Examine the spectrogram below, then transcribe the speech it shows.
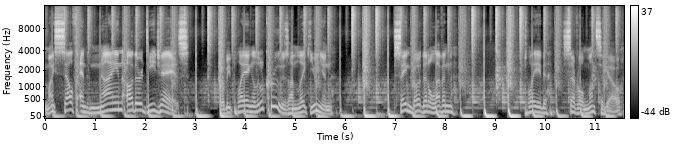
Myself and nine other DJs will be playing a little cruise on Lake Union. Same boat that 11 played several months ago.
